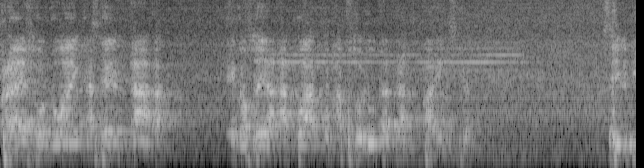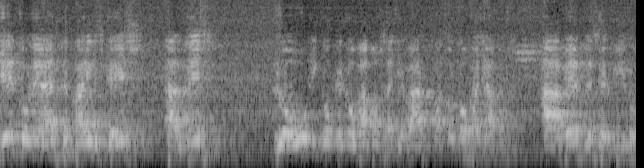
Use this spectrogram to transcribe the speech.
Para eso no hay que hacer nada que no sea actuar con absoluta transparencia, sirviéndole a este país que es tal vez lo único que nos vamos a llevar cuando nos vayamos a haberle servido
